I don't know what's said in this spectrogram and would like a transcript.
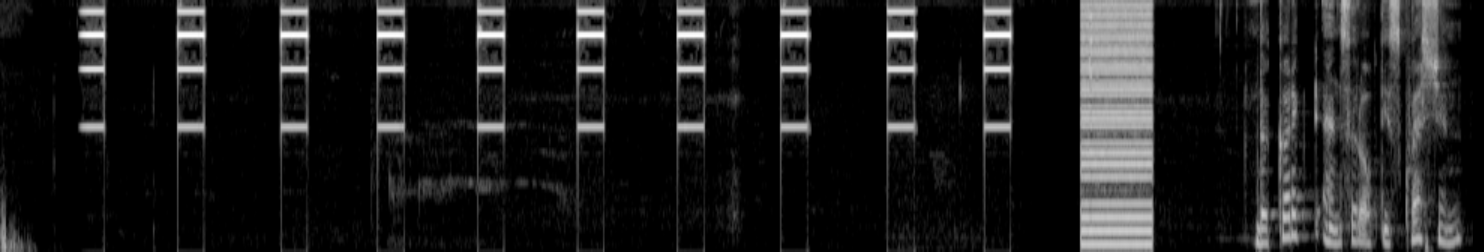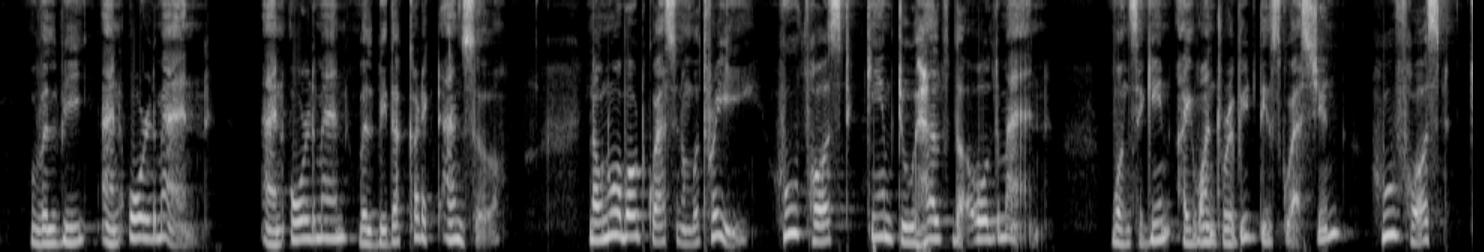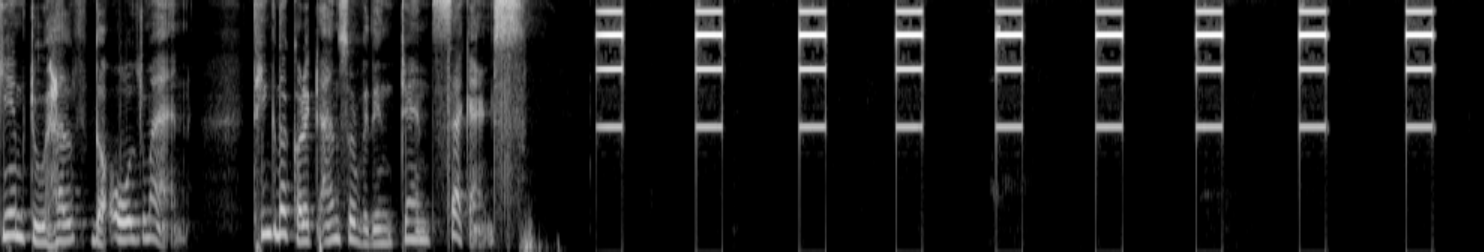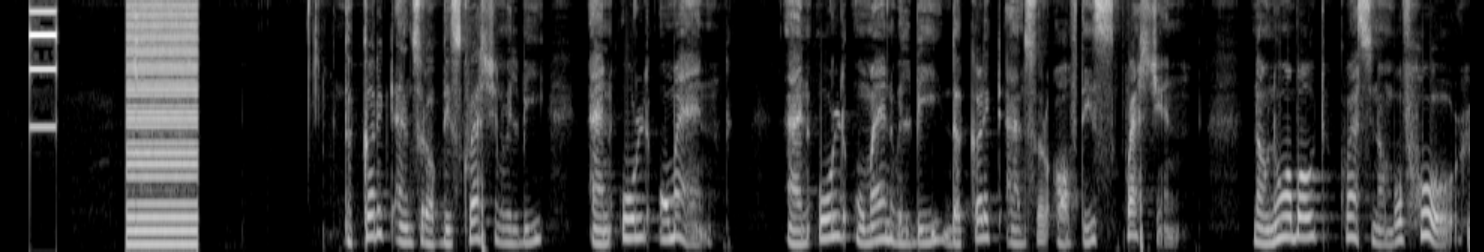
The correct answer of this question will be an old man. An old man will be the correct answer. Now know about question number 3. Who first came to help the old man? Once again, I want to repeat this question. Who first came to help the old man? Think the correct answer within 10 seconds. The correct answer of this question will be an old woman. An old woman will be the correct answer of this question. Now know about question number 4.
